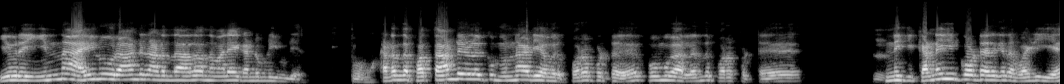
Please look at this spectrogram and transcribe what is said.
இவர் இன்னும் ஐநூறு ஆண்டு நடந்தாலும் அந்த மலையை கண்டுபிடிக்க முடியாது. இப்போ கடந்த பத்தாண்டுகளுக்கு முன்னாடி அவர் புறப்பட்டு பூம்புகார்ல இருந்து புறப்பட்டு. இன்னைக்கு கண்ணகி கோட்டை இருக்கிற வழியே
